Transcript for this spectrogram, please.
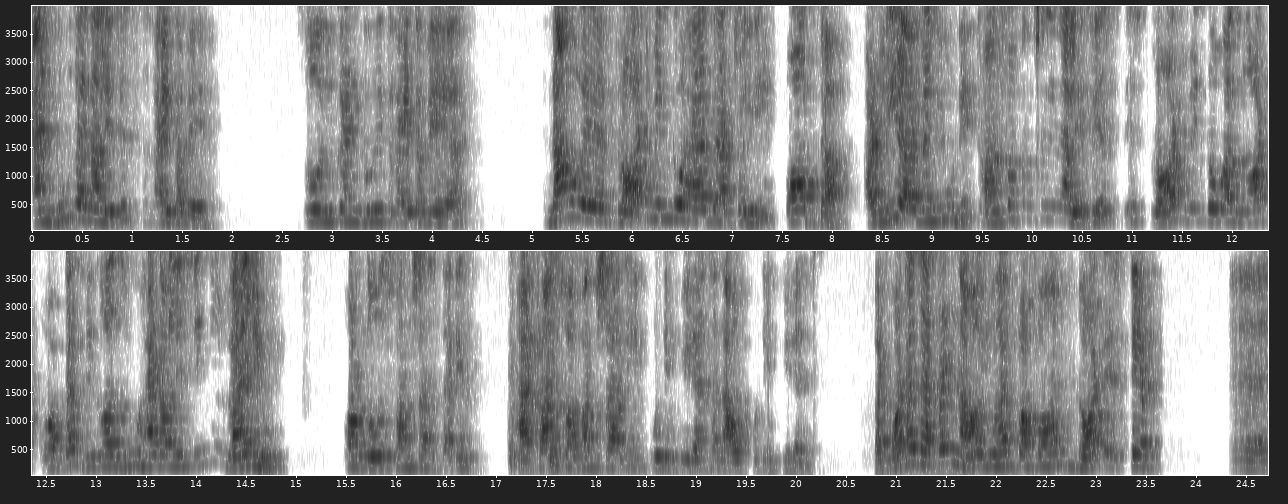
and do the analysis right away. So you can do it right away here. Now a plot window has actually popped up. Earlier when you did transfer function analysis, this plot window was not popped up because you had only single value for those functions that is a transfer function, input impedance and output impedance. But what has happened now, you have performed dot step uh,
